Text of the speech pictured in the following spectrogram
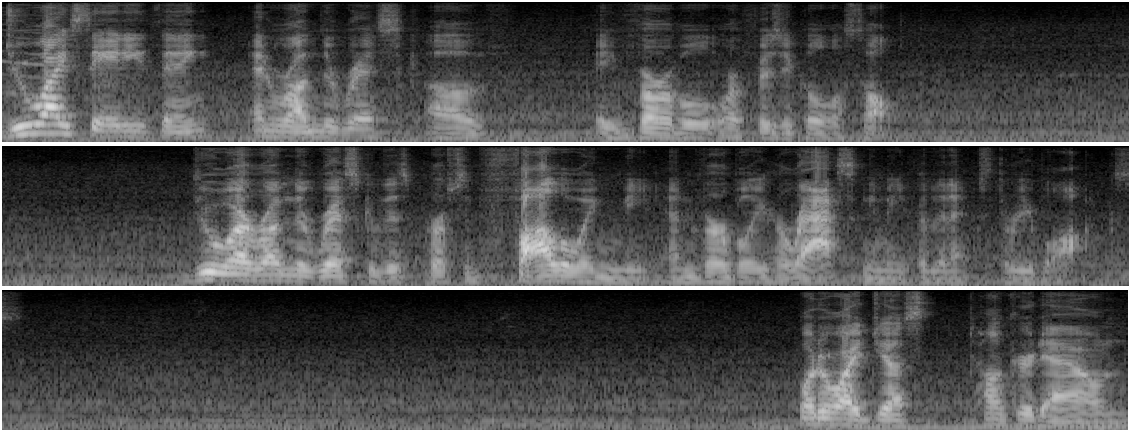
Do I say anything and run the risk of a verbal or physical assault? do I run the risk of this person following me and verbally harassing me for the next three blocks? Or do I just hunker down,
